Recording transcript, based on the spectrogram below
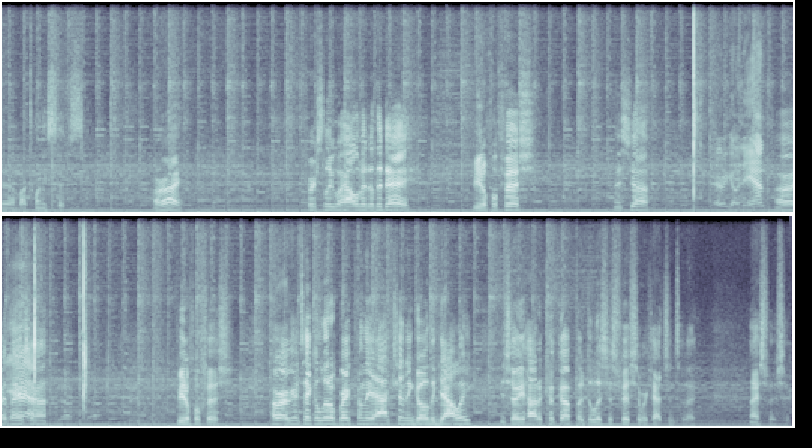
Yeah, about 26. All right. First legal halibut of the day. Beautiful fish. Nice job. There we go, Dan. All right, thanks, Yeah. John. Beautiful fish. All right, we're gonna take a little break from the action and go to the galley and show you how to cook up a delicious fish that we're catching today. Nice fish here.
